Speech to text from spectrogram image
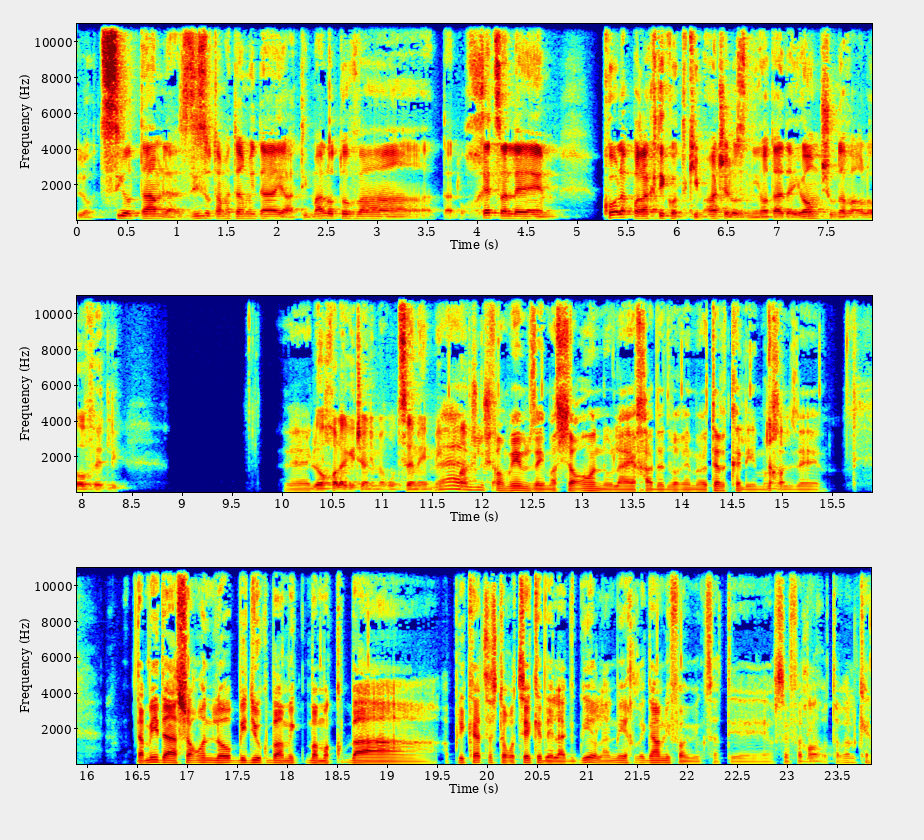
להוציא אותם להזיז אותם יותר מדי האטימה לא טובה אתה לוחץ עליהם כל הפרקטיקות כמעט של אוזניות עד היום שום דבר לא עובד לי. לא יכול להגיד שאני מרוצה ממה אה, לפעמים זה עם השעון אולי אחד הדברים היותר קלים נכון. אבל זה תמיד השעון לא בדיוק באפליקציה שאתה רוצה כדי להגביר להנמיך זה גם לפעמים קצת אה, עושה נכון. פדיחות אבל כן.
